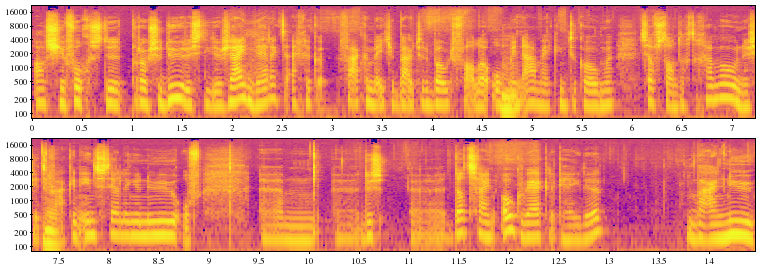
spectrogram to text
als je volgens de procedures die er zijn werkt, eigenlijk vaak een beetje buiten de boot vallen om mhm. in aanmerking te komen zelfstandig te gaan wonen. Zitten vaak in instellingen nu. Of, um, uh, dus uh, dat zijn ook werkelijkheden waar nu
